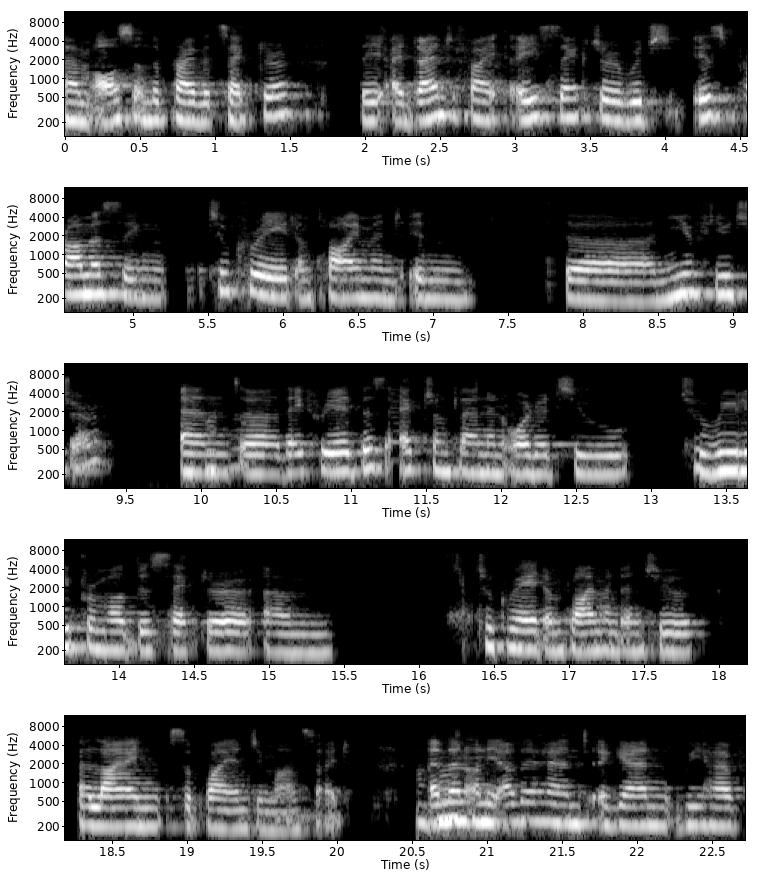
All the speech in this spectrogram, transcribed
um, also in the private sector they identify a sector which is promising to create employment in the near future and mm-hmm. uh, they create this action plan in order to to really promote this sector um, to create employment and to align supply and demand side and uh-huh. then on the other hand, again, we have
